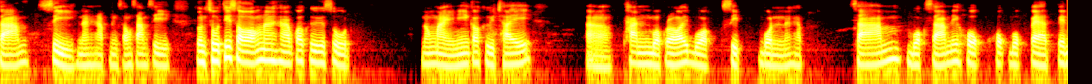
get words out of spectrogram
สามสี่นะครับหนึ่งสองสามสี่ส่วนสูตรที่สองนะครับก็คือสูตร น้องใหม่นี้ก็คือใช้พันบวกร้อยบวกสิบบนนะครับสามบวกสามได้หกหกบวกแปดเป็น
